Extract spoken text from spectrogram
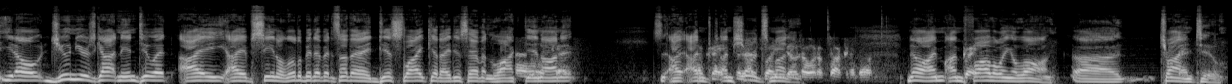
you know, Junior's gotten into it. I, I have seen a little bit of it. It's not that I dislike it. I just haven't locked in on it. I, I'm, Okay, I'm so sure it's money. Don't know what I'm talking about. No, I'm I'm Great. following along, uh, trying to.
